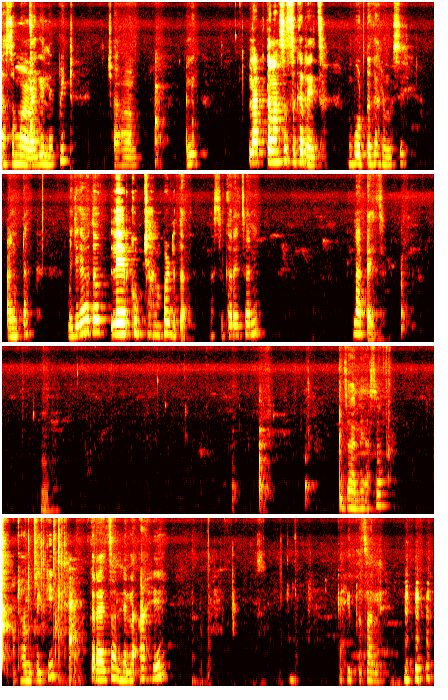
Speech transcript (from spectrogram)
असं मळा गेलं पीठ. छान. आणि लाटताना असंच करायचं. बोट घालून असे अंगठा. म्हणजे काय होतं लेअर खूप छान पडतात. असं करायचं आणि लाटायचं. झाले असं. छानपैकी करायचं चाललेलं आहे. इथं चालले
